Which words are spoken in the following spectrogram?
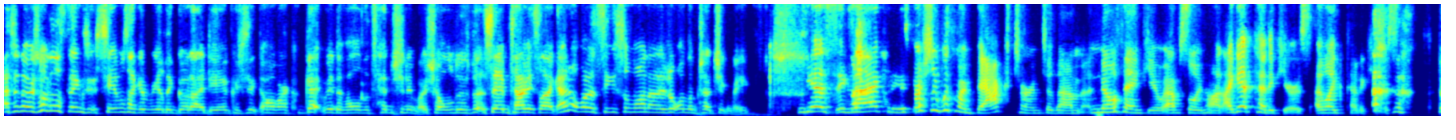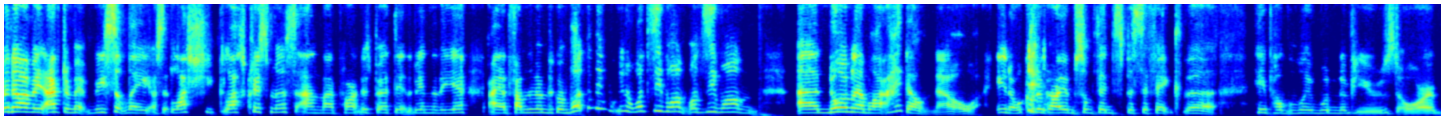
I don't know. It's one of those things. It seems like a really good idea because you think, oh, I could get rid of all the tension in my shoulders, but at the same time, it's like I don't want to see someone and I don't want them touching me. Yes, exactly. Especially with my back turned to them. No, thank you. Absolutely not. I get pedicures. I like pedicures. but no, I mean, after recently, I said last last Christmas and my partner's birthday at the beginning of the year. I had family members going, "What do they? You know, what does he want? What does he want?" And normally, I'm like, I don't know. You know, could have got him something specific that he probably wouldn't have used or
